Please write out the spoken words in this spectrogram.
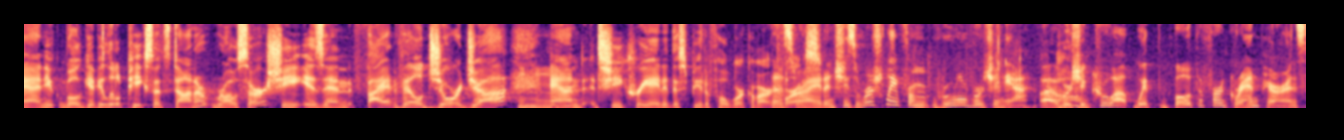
And you, we'll give you a little peek. So it's Donna Roser. She is in Fayetteville, Georgia. And she created this beautiful work of art. That's for us. That's right. And she's originally from rural Virginia, uh, where she Oh. grew up with both of her grandparents,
